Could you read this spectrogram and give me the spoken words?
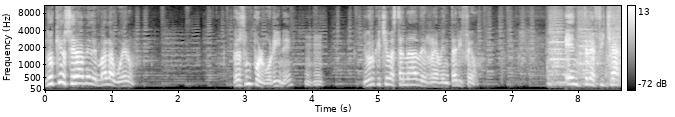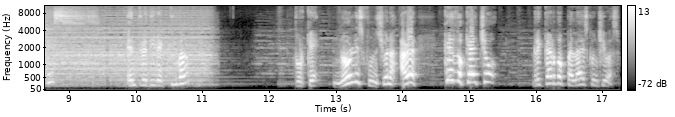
no quiero ser ave de mal agüero, pero es un polvorín, ¿eh? Yo creo que Chivas está nada de reventar y feo. Entre fichajes, entre directiva, porque no les funciona. A ver, ¿qué es lo que ha hecho Ricardo Peláez con Chivas?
